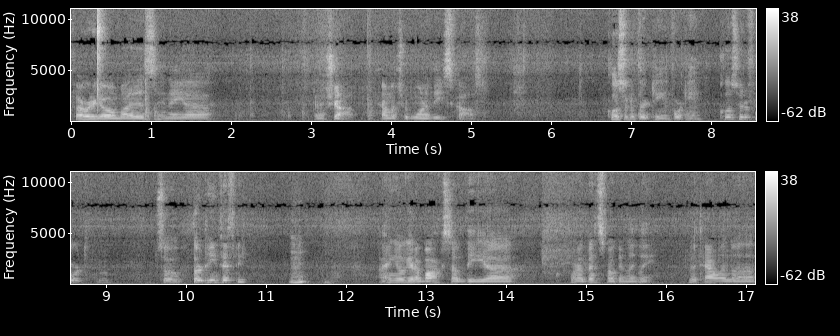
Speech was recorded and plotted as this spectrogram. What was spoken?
If I were to go and buy this in a uh, in a shop, how much would one of these cost? Closer to 13, 14. Closer to fourteen. So thirteen fifty. Mhm. I can go get a box of the uh, what I've been smoking lately, the Talon uh,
